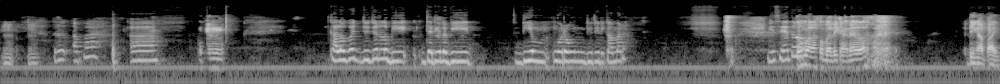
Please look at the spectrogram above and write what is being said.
mm, terus apa eh mungkin kalau gue jujur lebih jadi lebih diem ngurung diri di kamar biasanya tuh gue malah kebalikannya loh. Jadi ngapain?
